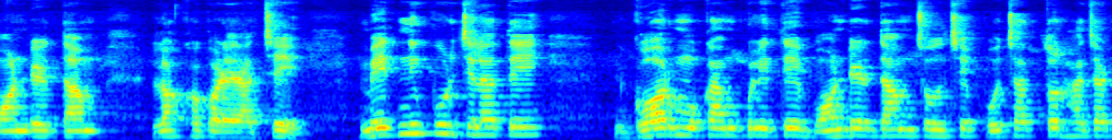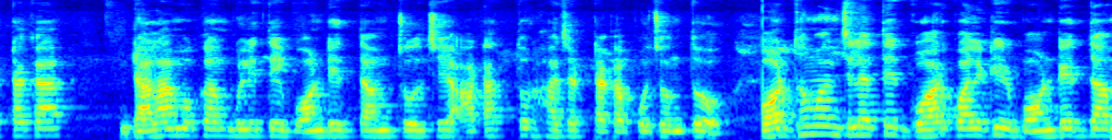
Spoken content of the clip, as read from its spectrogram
বন্ডের দাম লক্ষ্য করা যাচ্ছে। মেদিনীপুর জেলাতে গড় মোকামগুলিতে বন্ডের দাম চলছে পঁচাত্তর হাজার টাকা ডালা মোকামগুলিতে বন্ডের দাম চলছে আটাত্তর হাজার টাকা পর্যন্ত। বর্ধমান জেলাতে গড় কোয়ালিটির বন্ডের দাম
